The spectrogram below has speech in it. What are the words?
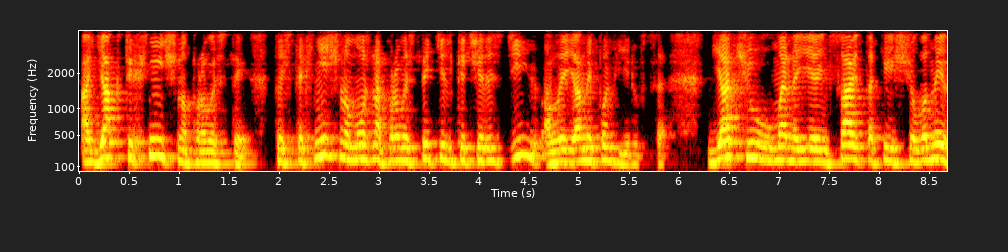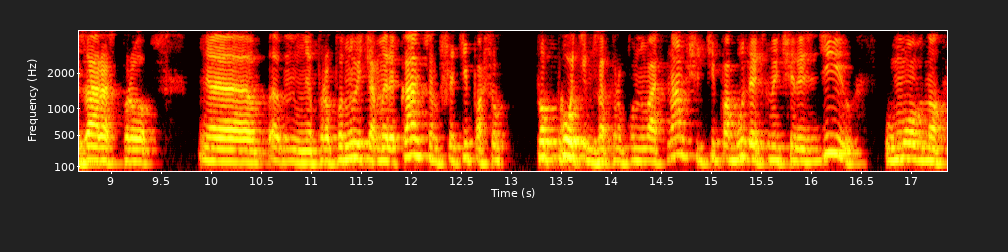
а як технічно провести? Тобто технічно можна провести тільки через дію, але я не повірю в це. Я чув, у мене є інсайт такий, що вони зараз про е, ем, пропонують американцям, що типа, щоб, щоб потім запропонувати нам, що типа буде не через дію, умовно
